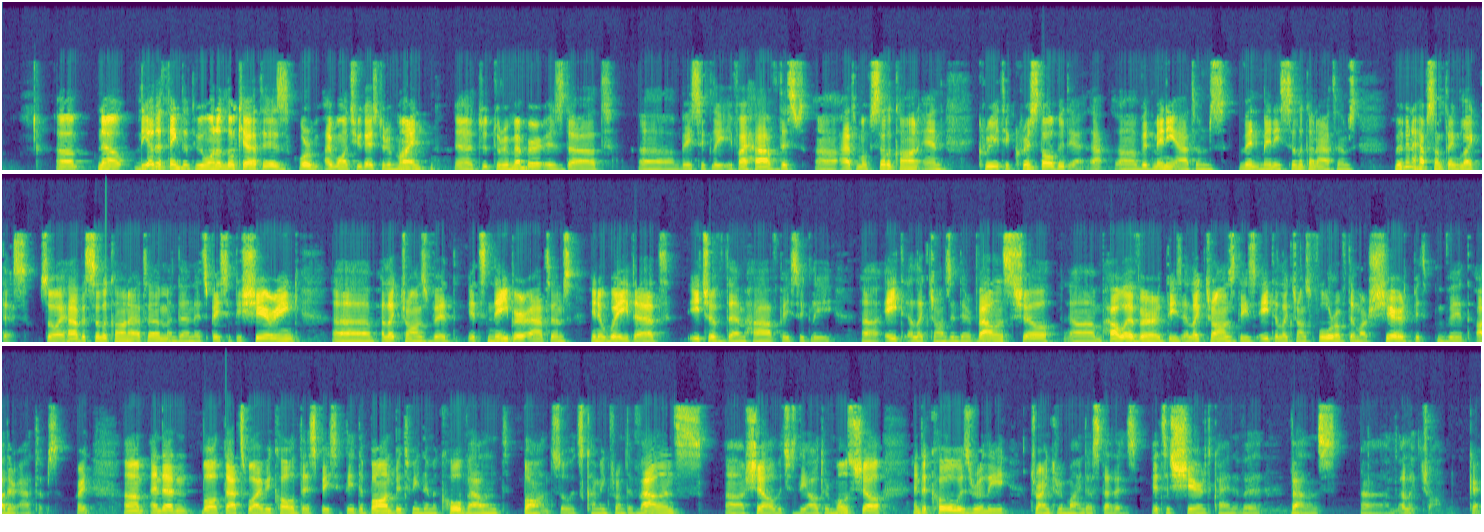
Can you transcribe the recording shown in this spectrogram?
Um, now, the other thing that we want to look at is, or I want you guys to remind, uh, to, to remember is that uh, basically if I have this uh, atom of silicon and create a crystal with, uh, uh with many atoms, many silicon atoms, we're going to have something like this. So I have a silicon atom, and then it's basically sharing uh, electrons with its neighbor atoms in a way that each of them have basically uh, eight electrons in their valence shell. Um, however, these electrons, these eight electrons, four of them are shared with, with other atoms, right? Um, and then, well, that's why we call this basically the bond between them a covalent bond. So it's coming from the valence uh, shell, which is the outermost shell, and the co is really trying to remind us that is it's a shared kind of a valence um, electron. Okay.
